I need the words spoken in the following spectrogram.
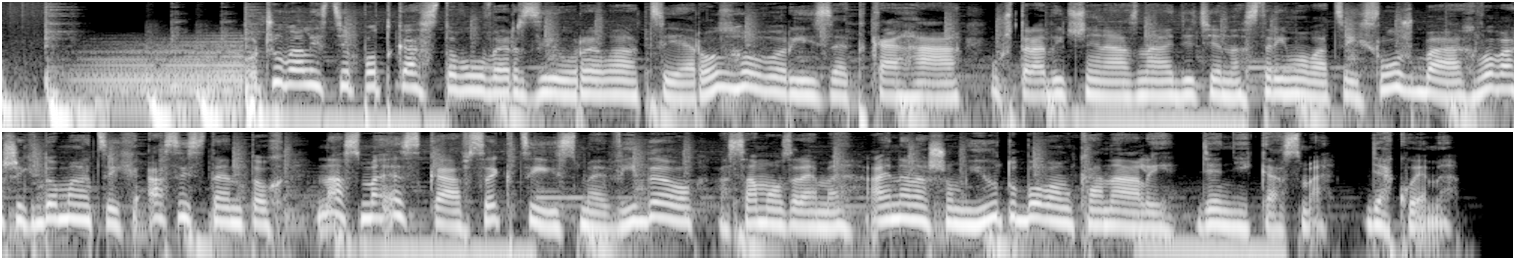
Počúvali ste podcastovú verziu relácie Rozhovory ZKH. Už tradične nás nájdete na streamovacích službách, vo vašich domácich asistentoch, na Sme.sk, v sekcii Sme video a samozrejme aj na našom YouTube kanáli Denníka Sme. Ďakujeme.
